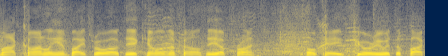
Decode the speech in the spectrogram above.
Mark Connolly and Bythrow out there killing the penalty up front. Okay, Fury with the puck.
